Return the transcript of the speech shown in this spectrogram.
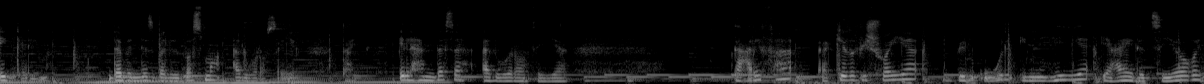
الجريمة. ده بالنسبة للبصمة الوراثية. طيب الهندسة الوراثية. تعرفها ركزوا فيه شوية. بنقول إن هي إعادة صياغة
